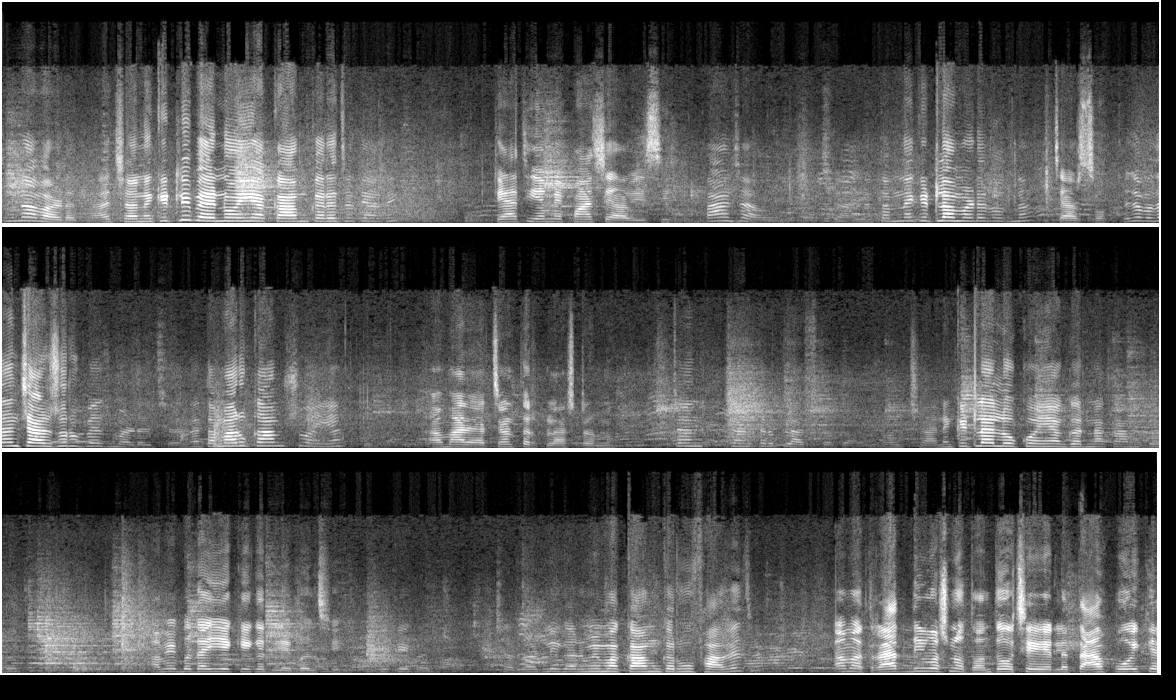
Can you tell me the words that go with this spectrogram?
જૂનાવાડના. અચ્છા અને કેટલી બહેનો અહીંયા કામ કરે છે ત્યાંથી? ત્યાંથી અમે પાંચે આવી છીએ. પાંચ આવો. તમને કેટલા મળે રોજના? ચારસો. અચ્છા બધાને ચારસો રૂપિયા જ મળે છે. અને તમારું કામ શું અહીંયા? અમારે આ ચણતર પ્લાસ્ટરનું ચણ ચણતર પ્લાસ્ટર અચ્છા અને કેટલા લોકો અહીંયા ઘરના કામ કરો? છો અમે બધા એક એક જ લેબલ છીએ. એક એક જ. અચ્છા તો આટલી ગરમીમાં કામ કરવું ફાવે છે? આમાં તો રાત દિવસનો ધંધો છે એટલે તાપ હોય કે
